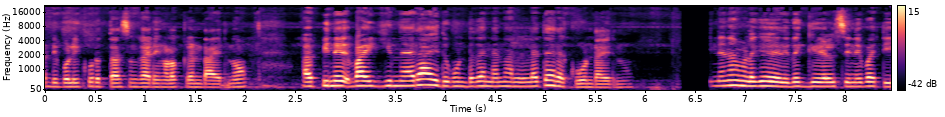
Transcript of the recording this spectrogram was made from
അടിപൊളി കുർത്താസും കാര്യങ്ങളൊക്കെ ഉണ്ടായിരുന്നു. പിന്നെ വൈകുന്നേരം ആയതുകൊണ്ട് തന്നെ നല്ല തിരക്കും ഉണ്ടായിരുന്നു. പിന്നെ നമ്മൾ കയറിയത് ഗേൾസിന് പറ്റി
